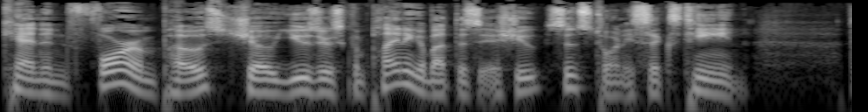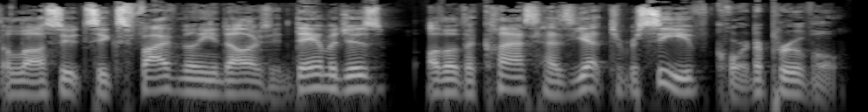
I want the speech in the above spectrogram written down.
Canon forum posts show users complaining about this issue since 2016. The lawsuit seeks $5 million in damages, although the class has yet to receive court approval.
